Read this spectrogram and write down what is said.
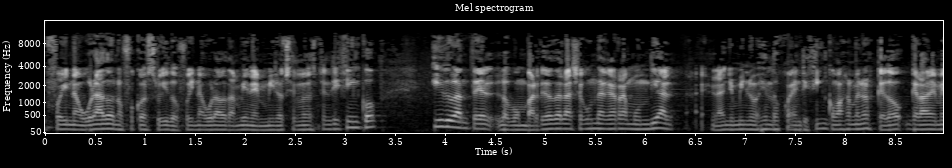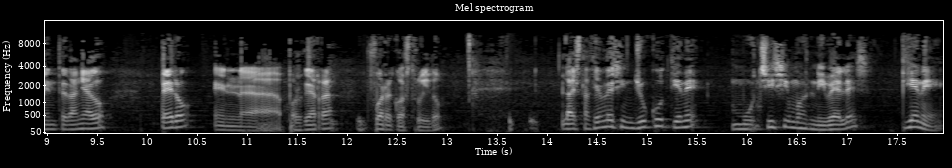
fue inaugurado, no fue construido, fue inaugurado también en 1835 y durante los bombardeos de la Segunda Guerra Mundial, en el año 1945 más o menos, quedó gravemente dañado, pero en la posguerra fue reconstruido. La estación de Shinjuku tiene muchísimos niveles, tiene,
